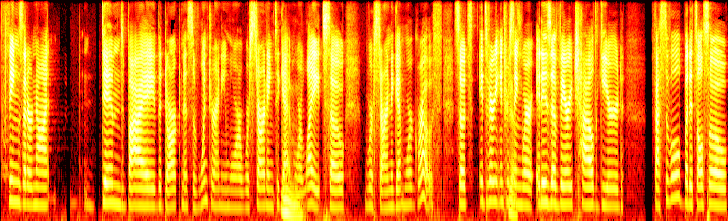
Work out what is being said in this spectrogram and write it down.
things that are not dimmed by the darkness of winter anymore we're starting to get Mm. more light so we're starting to get more growth. So it's it's very interesting Yes. where it is a very child geared festival but it's also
